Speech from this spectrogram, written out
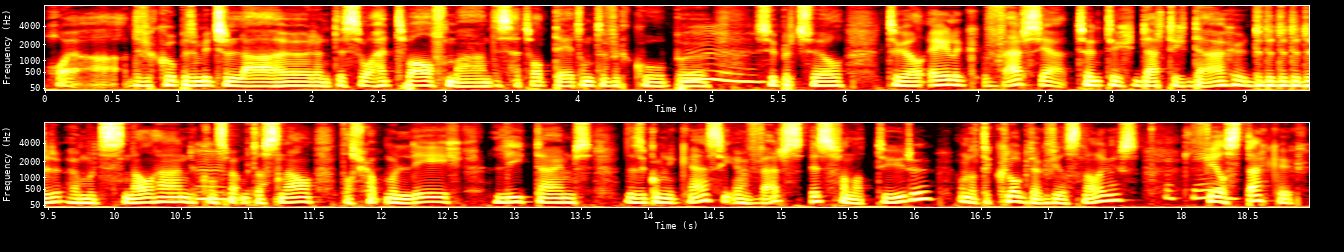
oh ja, de verkoop is een beetje lager en het is wel het 12 maanden, dus het is wel tijd om te verkopen Mm. super chill. Terwijl eigenlijk vers, ja, 20, 30 dagen. Het moet snel gaan, de Mm. consument moet dat snel, dat schap moet leeg, lead times. Dus de communicatie in vers is van nature, omdat de klok daar veel sneller is, veel sterker.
